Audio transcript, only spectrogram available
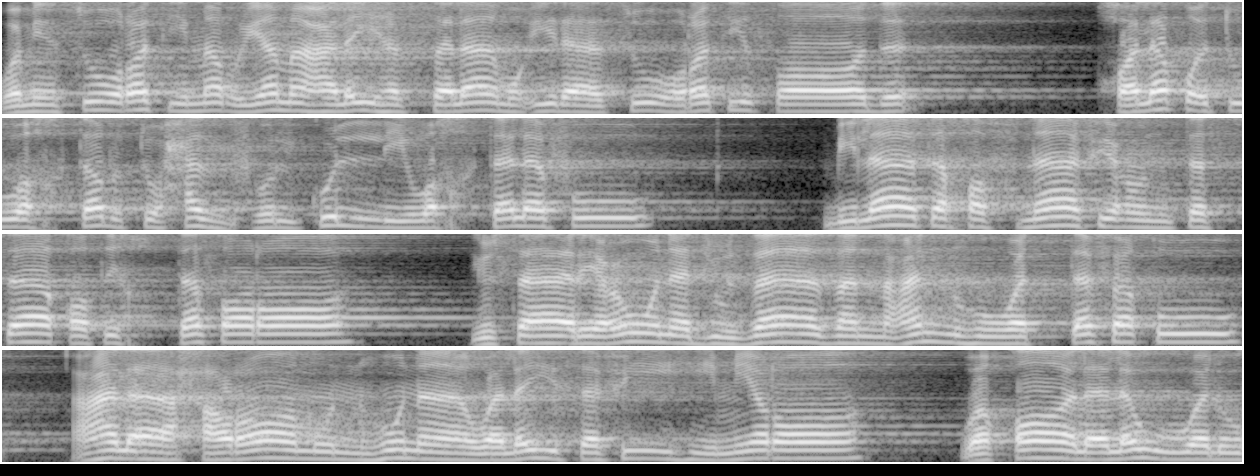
ومن سورة مريم عليها السلام إلى سورة صاد. خلقت واخترت حذف الكل واختلفوا بلا تخف نافع تساقط اختصرا. يسارعون جذاذا عنه واتفقوا على حرام هنا وليس فيه مرا وقال الأول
